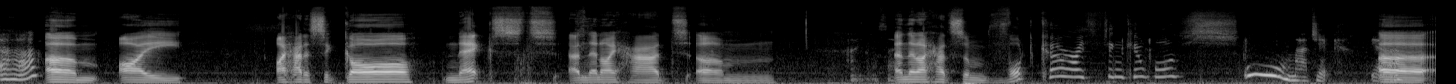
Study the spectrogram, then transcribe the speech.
Uh huh. Um, I I had a cigar next, and then I had um, Hang on a sec. and then I had some vodka. I think it was. Ooh, magic. Yeah. Uh,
